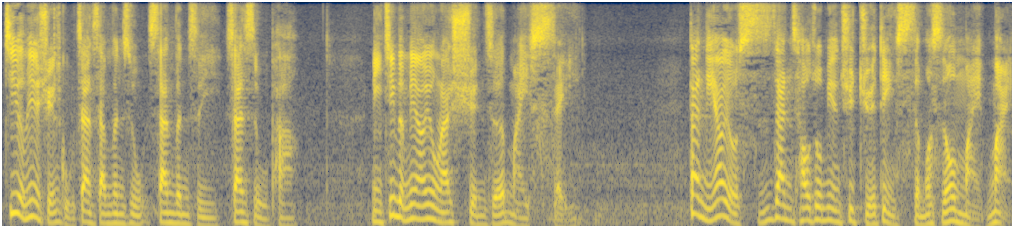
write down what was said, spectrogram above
基本面选股占三分之五，三分之一，三十五趴，你基本面要用来选择买谁，但你要有实战操作面去决定什么时候买卖。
